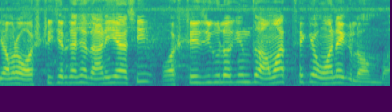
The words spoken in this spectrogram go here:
যে আমরা অস্ট্রিচের কাছে দাঁড়িয়ে আছি অস্ট্রিচগুলো কিন্তু আমার থেকে অনেক লম্বা।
